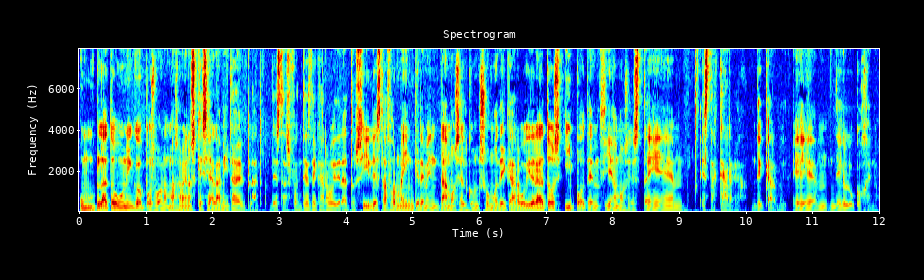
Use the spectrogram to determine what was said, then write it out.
un plato único, pues bueno, más o menos que sea la mitad del plato de estas fuentes de carbohidratos. Y de esta forma incrementamos el consumo de carbohidratos y potenciamos este, esta carga de, eh, de glucógeno.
